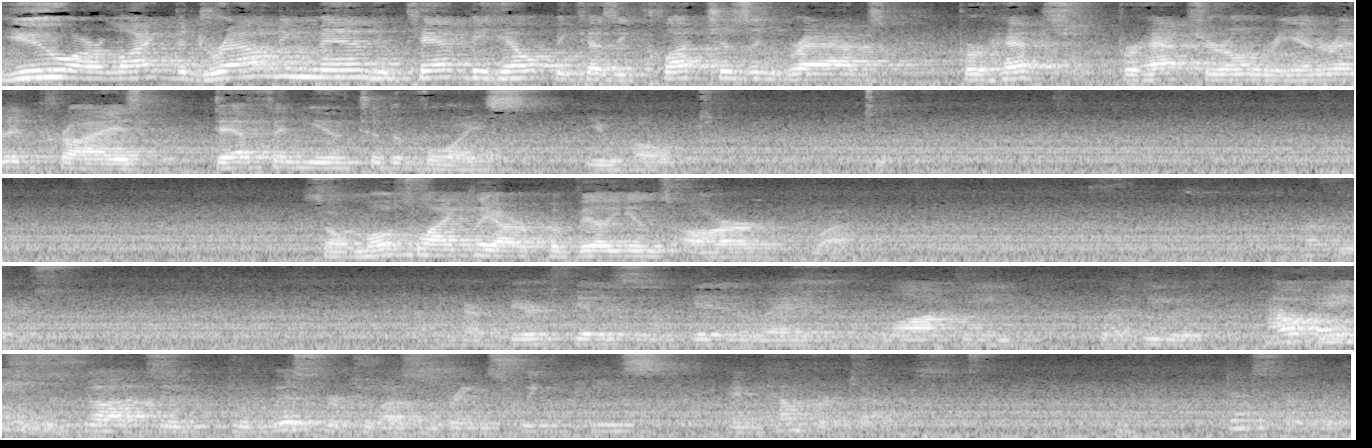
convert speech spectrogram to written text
You are like the drowning man who can't be helped because he clutches and grabs Perhaps, perhaps your own reiterated cries deafen you to the voice you hoped to. So, most likely, our pavilions are what? Our fears. Our fears get us in, get in the way, of blocking what He would. How anxious is God to, to whisper to us and bring sweet peace and comfort to us? Desperately.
